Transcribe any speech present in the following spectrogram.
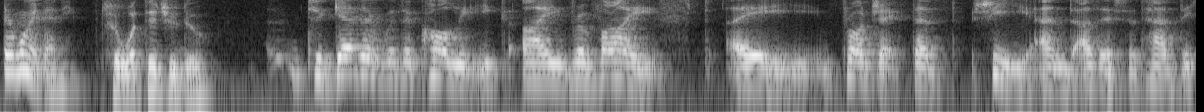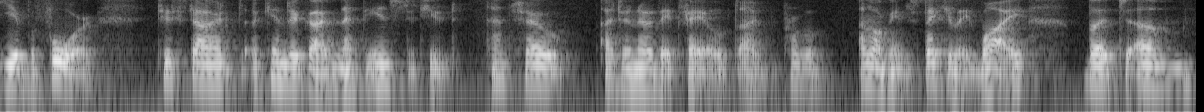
There weren't any. So what did you do? Together with a colleague, I revived a project that she and others had had the year before to start a kindergarten at the institute. And so I don't know they'd failed. I probably I'm not going to speculate why, but um,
